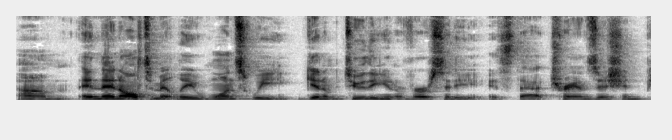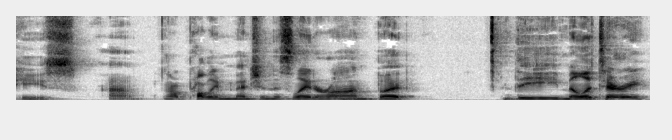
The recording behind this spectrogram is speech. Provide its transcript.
Um, and then ultimately, once we get them to the university, it's that transition piece. Um, I'll probably mention this later on, but the military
